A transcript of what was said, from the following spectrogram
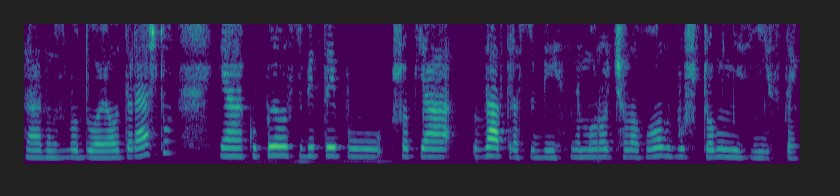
разом з водою. От решту я купила собі, типу, щоб я завтра собі не морочила голову, що мені з'їсти.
